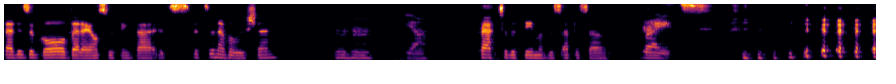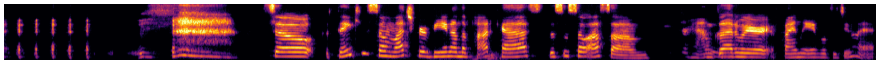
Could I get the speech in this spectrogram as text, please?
that is a goal, but I also think that it's it's an evolution. Mhm. Yeah. Back to the theme of this episode. Right. so thank you so much for being on the podcast. This was so awesome. For I'm glad me. we're finally able to do it.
